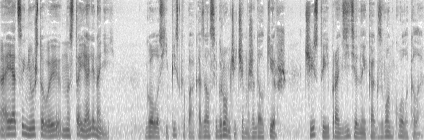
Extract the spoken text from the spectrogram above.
а я ценю, что вы настояли на ней. Голос епископа оказался громче, чем ожидал Кирш, чистый и пронзительный, как звон колокола.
